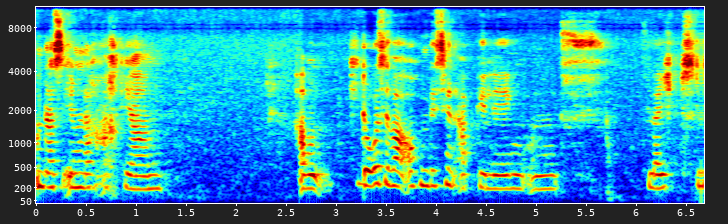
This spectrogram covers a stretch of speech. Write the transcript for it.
Und das eben nach acht Jahren. Aber die Dose war auch ein bisschen abgelegen und vielleicht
